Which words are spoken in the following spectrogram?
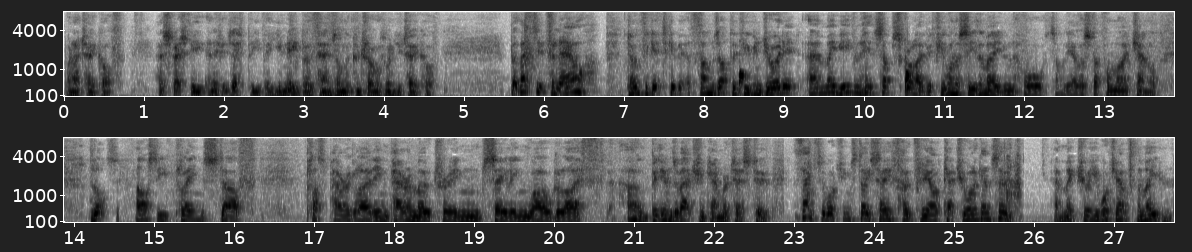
when I take off especially and if it's FPV you need both hands on the controls when you take off but that's it for now. Don't forget to give it a thumbs up if you've enjoyed it and maybe even hit subscribe if you want to see the Maiden or some of the other stuff on my channel. Lots of RC plane stuff, plus paragliding, paramotoring, sailing, wildlife, oh, billions of action camera tests too. Thanks for watching, stay safe, hopefully I'll catch you all again soon. And make sure you watch out for the Maiden.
